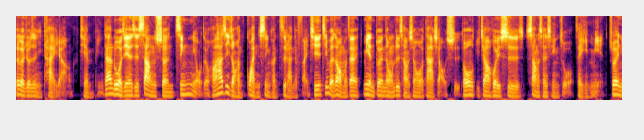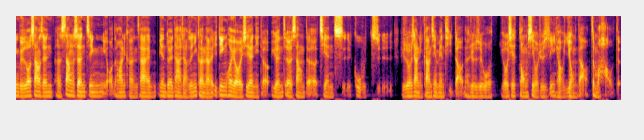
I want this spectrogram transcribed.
这个就是你太阳天平，但如果今天是上升金牛的话，它是一种很惯性、很自然的反应。其实基本上我们在面对那种日常生活大小事，都比较会是上升星座这一面。所以你比如说上升呃上升金牛的话，你可能在面对大小事，你可能一定会有一些你的原则上的坚持、固执。比如说像你刚刚前面提到的，就是我有一些东西，我就一定要用到这么好的，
